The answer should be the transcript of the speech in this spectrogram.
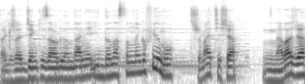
Także dzięki za oglądanie i do następnego filmu. Trzymajcie się. Na razie.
